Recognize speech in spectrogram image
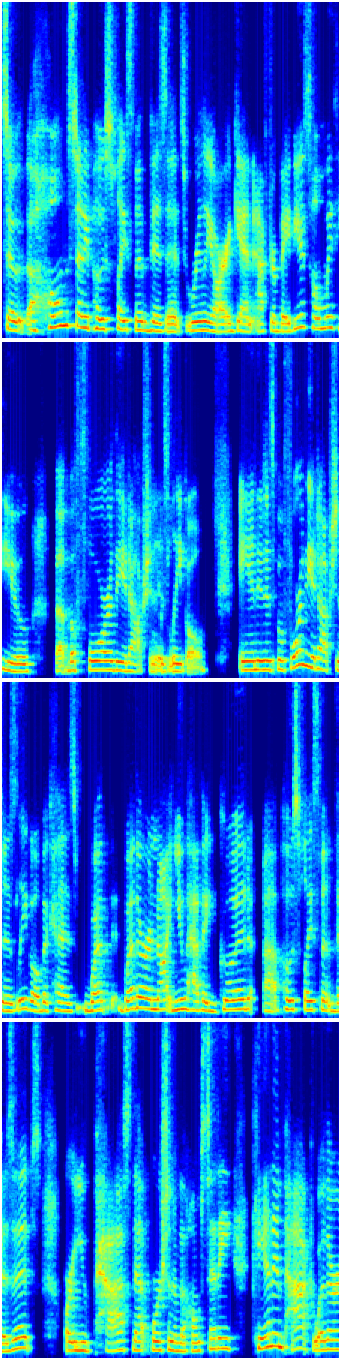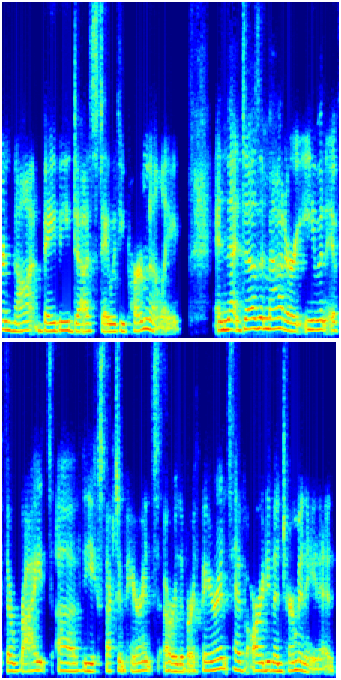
So the home study post placement visits really are again after baby is home with you, but before the adoption is legal. And it is before the adoption is legal because whether or not you have a good uh, post placement visits or you pass that portion of the home study can impact whether or not baby does stay with you permanently. And that doesn't matter even if the rights of the expectant parents or the birth parents have already been terminated.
